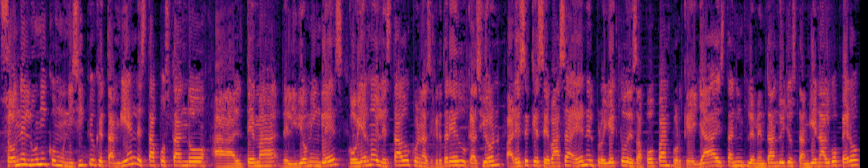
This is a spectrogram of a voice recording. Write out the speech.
son el único municipio que también le está apostando al tema del idioma inglés. Gobierno del Estado con la Secretaría de Educación parece que se basa en el proyecto de Zapopan porque ya están implementando ellos también algo, pero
